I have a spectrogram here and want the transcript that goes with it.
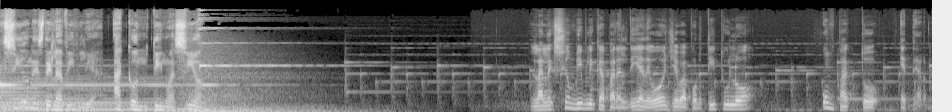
Lecciones de la Biblia a continuación. La lección bíblica para el día de hoy lleva por título Un pacto eterno.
